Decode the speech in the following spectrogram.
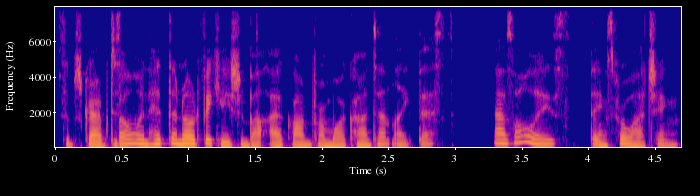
Subscribe to the and hit the notification bell icon for more content like this. As always, thanks for watching.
